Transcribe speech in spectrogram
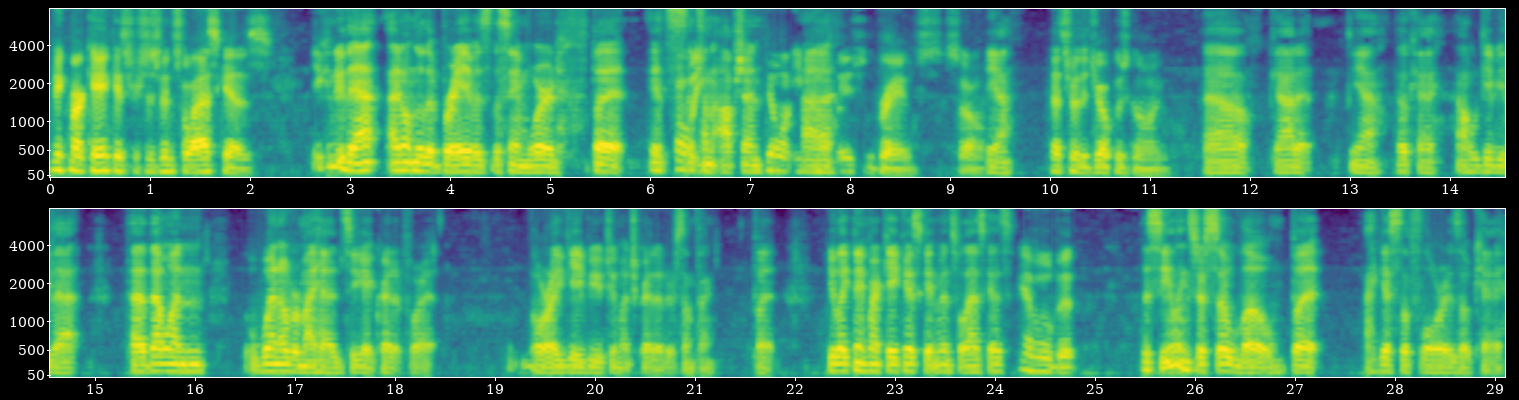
Nick Markakis versus Vince Velasquez. You can do that. I don't know that brave is the same word, but it's Oh, it's an option. Dylan EP Uh, plays for the Braves, so Yeah. that's where the joke was going. Oh, got it. Yeah. Okay. I'll give you that. That that one went over my head, so you get credit for it. Or I gave you too much credit or something. But you like Nick Markakis getting Vince Velasquez? Yeah, a little bit. The ceiling's are so low, but I guess the floor is okay.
